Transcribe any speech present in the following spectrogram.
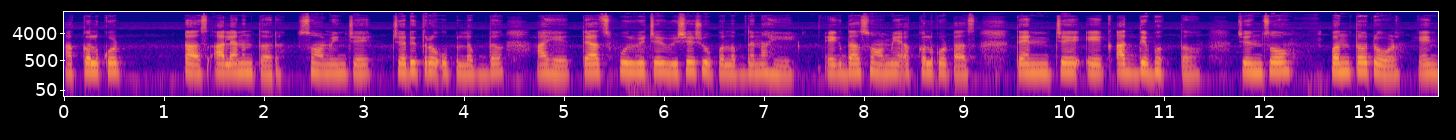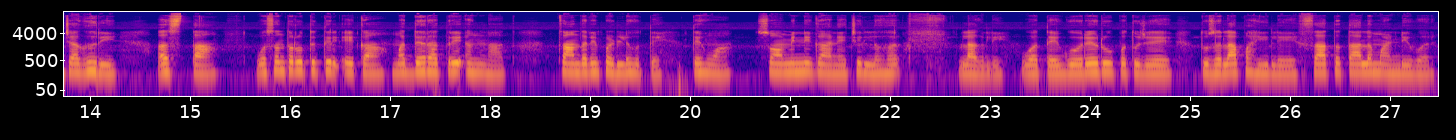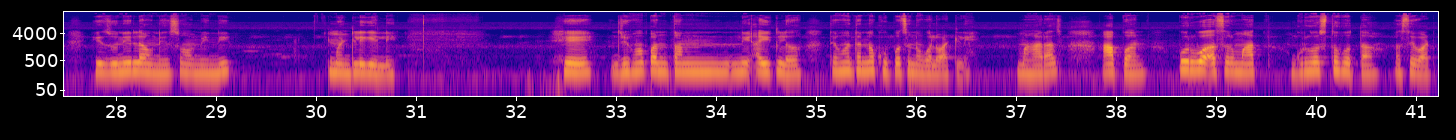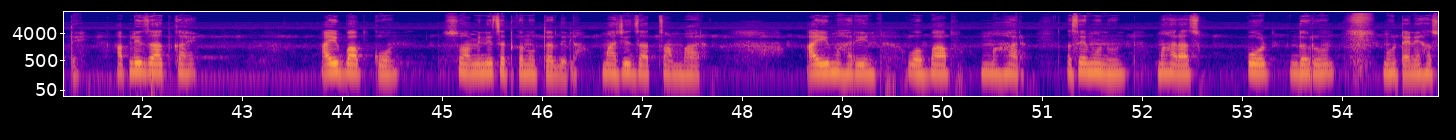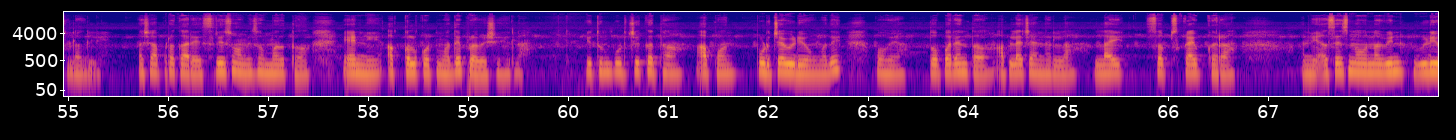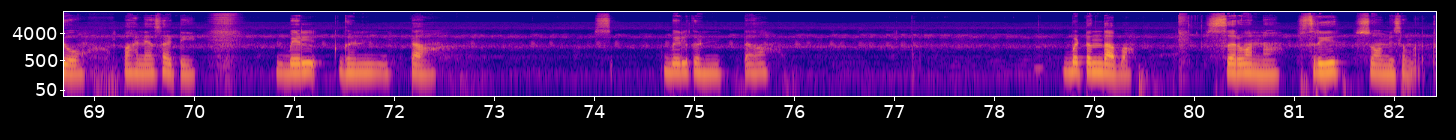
अक्कलकोटास आल्यानंतर स्वामींचे चरित्र उपलब्ध आहे त्याच पूर्वीचे विशेष उपलब्ध नाही. एकदा स्वामी अक्कलकोटास त्यांचे एक आद्य भक्त चिंचो पंतटोळ यांच्या घरी असता वसंत ऋतूतील एका मध्यरात्री अंगणात चांदणे पडले होते. तेव्हा स्वामींनी गाण्याची लहर लागली व ते गोरे रूप तुझे तुझला पाहिले सात ताल मांडीवर ही जुनी लावणी स्वामींनी म्हटली गेली. हे जेव्हा पंतांनी ऐकलं तेव्हा त्यांना खूपच नवल वाटले. महाराज आपण पूर्व आश्रमात गृहस्थ होता असे वाटते. आपली जात काय? आईबाप कोण? स्वामीने चटकन उत्तर दिलं. माझी जात सांभार आई महारीन व बाप महार असे म्हणून महाराज पोट धरून मोठ्याने हसू लागले. अशा प्रकारे श्री स्वामी समर्थ यांनी अक्कलकोटमध्ये प्रवेश केला. इथून पुढची कथा आपण पुढच्या व्हिडिओमध्ये पाहूया. तोपर्यंत आपल्या चॅनलला लाईक सबस्क्राईब करा आणि असेच नवनवीन व्हिडिओ पाहण्यासाठी बेल घंटा बेल घंटा बटन दाबा. सर्वांना श्री स्वामी समर्थ.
